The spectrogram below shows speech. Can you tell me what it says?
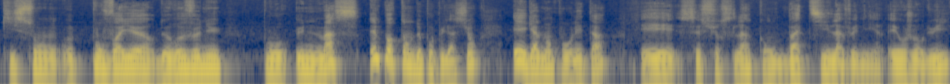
qui sont pourvoyeurs de revenus pour une masse importante de population et également pour l'État. Et c'est sur cela qu'on bâtit l'avenir. Et aujourd'hui,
